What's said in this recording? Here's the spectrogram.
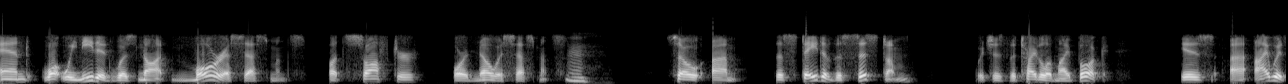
And what we needed was not more assessments, but softer or no assessments. Mm. So, um, the state of the system, which is the title of my book, is, uh, I would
